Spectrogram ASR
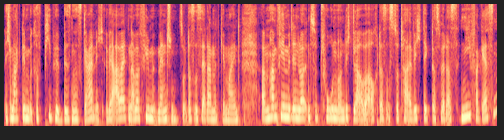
ich mag den Begriff People Business gar nicht. Wir arbeiten aber viel mit Menschen. So, das ist ja damit gemeint. Ähm, haben viel mit den Leuten zu tun und ich glaube auch, das ist total wichtig, dass wir das nie vergessen.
